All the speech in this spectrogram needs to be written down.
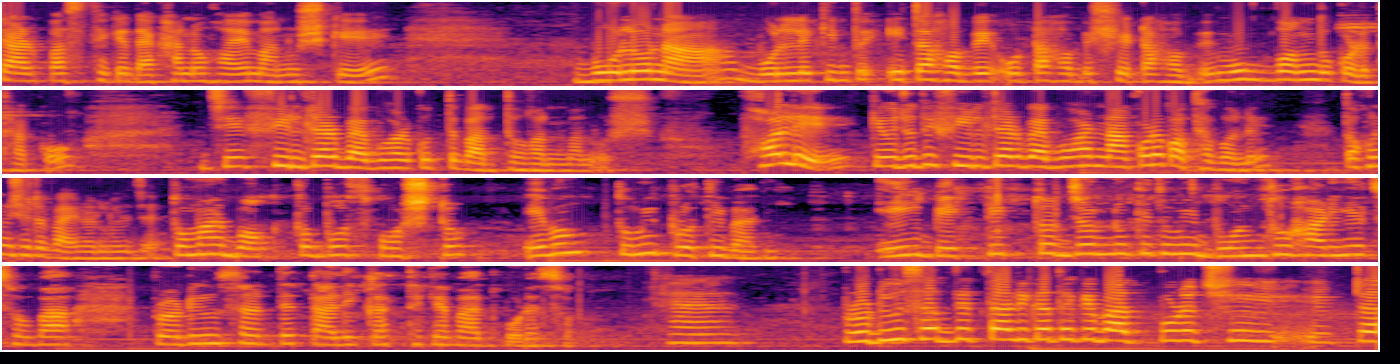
চারপাশ থেকে দেখানো হয় মানুষকে, বলো না, বললে কিন্তু এটা হবে, ওটা হবে, সেটা হবে, মুখ বন্ধ করে থাকো, যে ফিল্টার ব্যবহার করতে বাধ্য হন মানুষ। ফলে কেউ যদি ফিল্টার ব্যবহার না করে কথা বলে তখন সেটা ভাইরাল হয়ে যায়। তোমার বক্তব্য স্পষ্ট এবং তুমি প্রতিবাদী। এই ব্যক্তিত্বর জন্য কি তুমি বন্ধু হারিয়েছো বা প্রডিউসারদের তালিকার থেকে বাদ পড়েছো? হ্যাঁ প্রডিউসারদের তালিকা থেকে বাদ পড়েছি এটা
